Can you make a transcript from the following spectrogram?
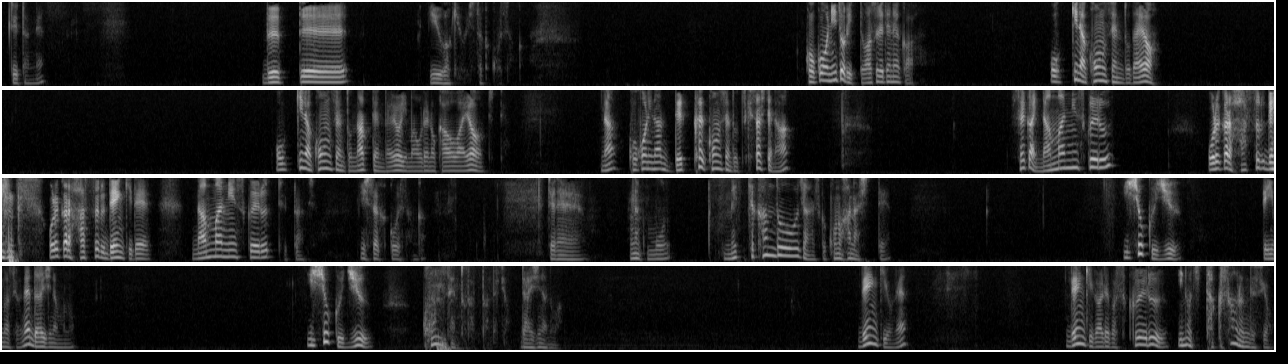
って言ったのね。ブッブー。言うわけよ石坂浩二さんがここをニトリって忘れてねえか。おっきなコンセントだよ。おっきなコンセントになってんだよ今俺の顔はよ。って言って。な？ここにな？でっかいコンセント突き刺してな？世界何万人救える？俺から発する電気 俺から発する電気で何万人救えるって言ったんですよ石坂浩二さんが。でねなんかもうめっちゃ感動じゃないですかこの話って。衣食住って言いますよね大事なもの。衣食住コンセントだったんですよ大事なのは。電気をね電気があれば救える命たくさんあるんですよ。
